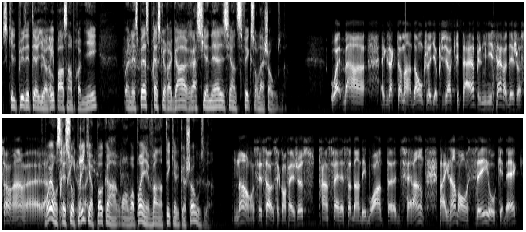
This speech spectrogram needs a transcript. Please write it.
ce qui est le plus détérioré passe en premier. Une espèce presque regard rationnel scientifique sur la chose. Là. Oui, ben exactement. Donc là, il y a plusieurs critères. Puis le ministère a déjà ça. Hein, euh, oui, on serait surpris qu'il n'y a pas quand on va pas inventer quelque chose là. Non, c'est ça. C'est qu'on fait juste transférer ça dans des boîtes euh, différentes. Par exemple, on sait au Québec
